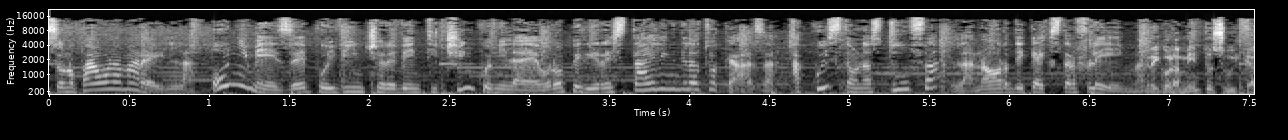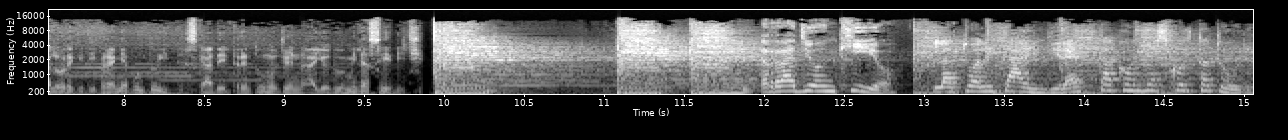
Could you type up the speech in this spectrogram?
sono Paola Marella. Ogni mese puoi vincere 25.000 euro per il restyling della tua casa. Acquista una stufa, la Nordic Extra Flame. Regolamento sul calore che ti premia.it. Scade il 31 gennaio 2016. Radio Anch'io. L'attualità in diretta con gli ascoltatori.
